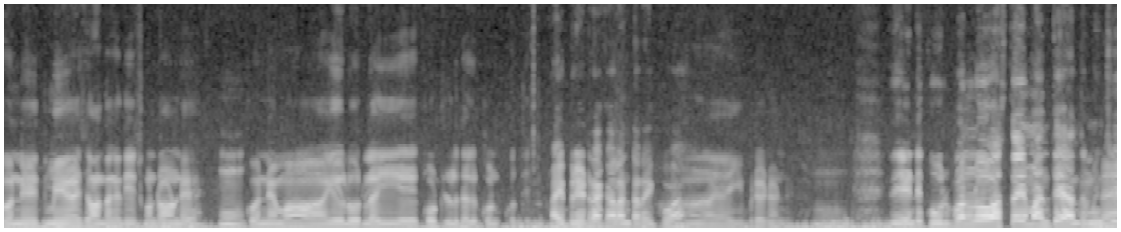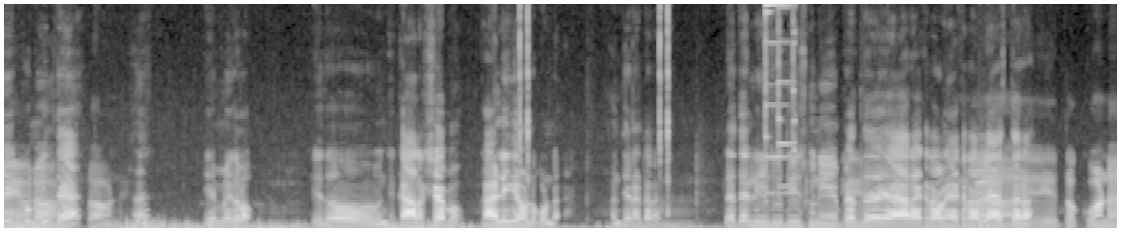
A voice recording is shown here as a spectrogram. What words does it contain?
కొన్ని మేమే సొంతంగా తీసుకుంటామండి ఉమ్. కొన్నేమో ఏలూరులో అయ్యి కొట్ల దగ్గర కొనుక్కొచ్చి హైబ్రిడ్ రకాలు అంటారా ఎక్కువ హైబ్రిడ్ అండి. ఇది ఏంటి కూలి పనులు వస్తాయేమో అంతే అంతకు మించి అంతే, ఎక్కువ మిగులుతాయా? రావు- రావండి? ఏం మిగలవు. ఏదో ఇంక కాలక్షేపం ఖాళీగా ఉండకుండా. అంతేనంటారా? లేకపోతే లీజుకు తీసుకుని పెద్ద అరెకరాలు ఎకరాల్లో వేస్తారా? తక్కువ అండి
